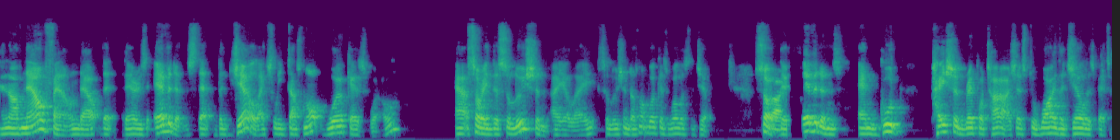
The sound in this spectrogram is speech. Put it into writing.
And I've now found out that there is evidence that the gel actually does not work as well. Uh, sorry, the solution, ALA solution, does not work as well as the gel. So Right. there's evidence and good patient reportage as to why the gel is better.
